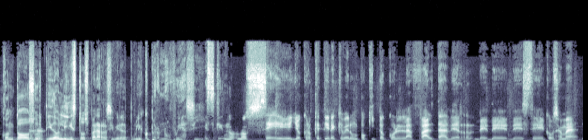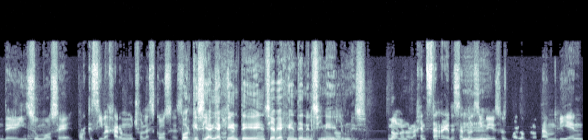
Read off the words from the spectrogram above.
con todo surtido listos para recibir al público, pero no fue así. Es que no, no sé, yo creo que tiene que ver un poquito con la falta de, de, de, este, ¿cómo se llama? De insumos, ¿eh? Porque sí bajaron mucho las cosas. Porque sí había gente, ¿eh? Sí había gente en el cine el lunes. No, no, no, la gente está regresando al cine y eso es bueno, pero también,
